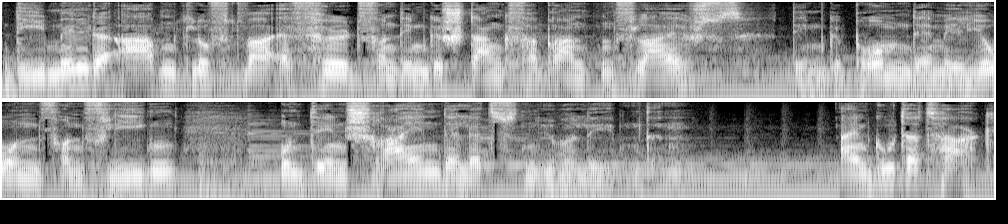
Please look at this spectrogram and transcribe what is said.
Die milde Abendluft war erfüllt von dem Gestank verbrannten Fleischs, dem Gebrumm der Millionen von Fliegen und den Schreien der letzten Überlebenden. Ein guter Tag,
